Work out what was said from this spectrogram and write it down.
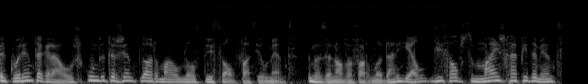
A 40 graus, um detergente normal não se dissolve facilmente. Mas a nova fórmula da Ariel dissolve-se mais rapidamente,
